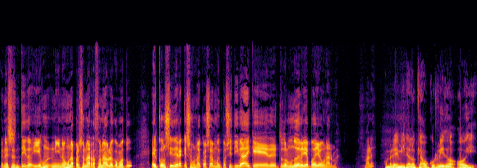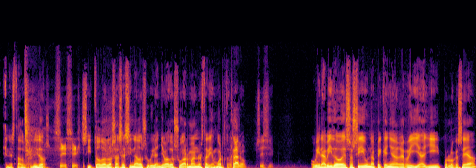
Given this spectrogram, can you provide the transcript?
en ese sentido, y, es un- y no es una persona razonable como tú, él considera que eso es una cosa muy positiva y que de- todo el mundo debería poder llevar un arma. ¿Vale? Hombre, mira lo que ha ocurrido hoy en Estados Unidos. Sí, sí. Si todos los asesinados hubieran llevado su arma, no estarían muertos. Claro, sí, sí. Hubiera habido, eso sí, una pequeña guerrilla allí, por lo que sea,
